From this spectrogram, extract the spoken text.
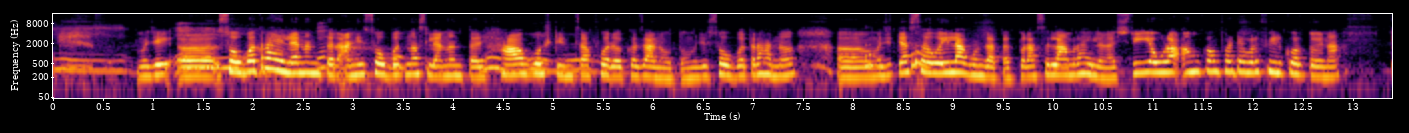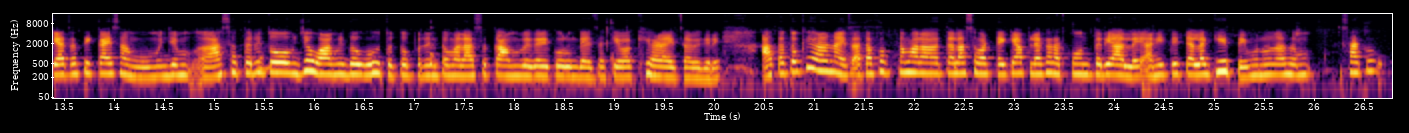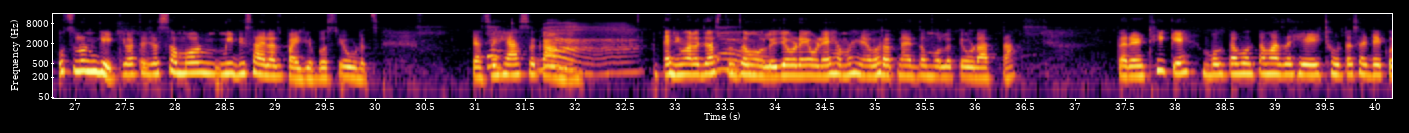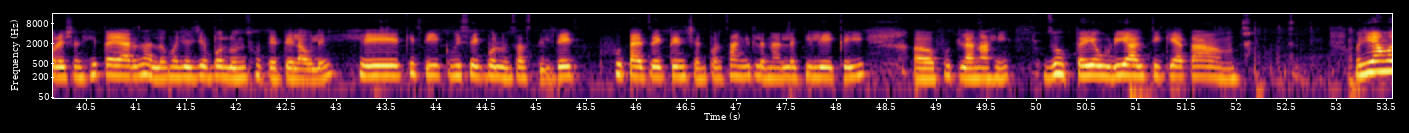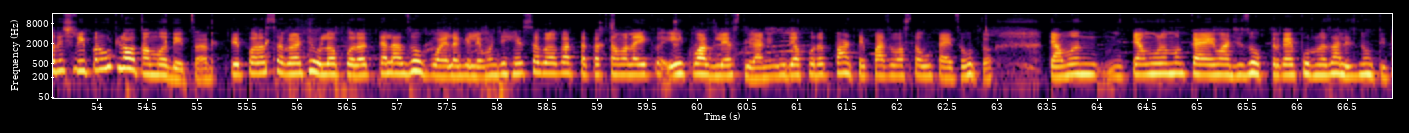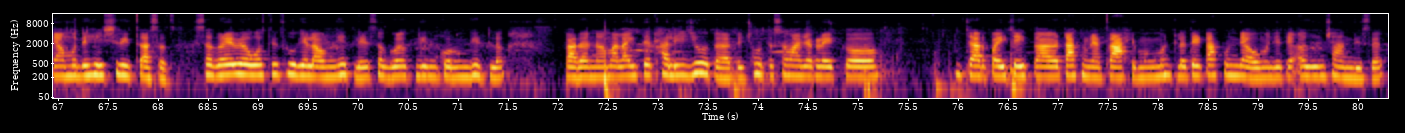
म्हणजे सोबत राहिल्यानंतर आणि सोबत नसल्यानंतर हा गोष्टींचा फरक जाणवतो. म्हणजे सोबत राहणं म्हणजे त्या सवयी लागून जातात. पण असं लांब राहिलं ना श्री एवढा अनकम्फर्टेबल फील करतोय ना की आता ते काय सांगू? म्हणजे असा तरी तो जेव्हा आम्ही दोघं होतो तोपर्यंत मला असं काम वगैरे करून द्यायचा किंवा खेळायचा वगैरे. आता तो खेळ नाहीच. आता फक्त मला त्याला असं वाटतंय की आपल्या घरात कोणतरी आलंय आणि ते त्याला घेते म्हणून असं सारखं उचलून घे किंवा त्याच्यासमोर मी दिसायलाच पाहिजे बस एवढंच. त्याचं हे असं काम आहे. त्यांनी मला जास्त जमवलं. जेवढं एवढ्या ह्या महिन्याभरात नाही जमवलं तेवढं आत्ता. तर ठीक आहे. बोलता बोलता माझं हे छोटंसं डेकोरेशन हे तयार झालं. म्हणजे जे बलून्स होते ते लावले. हे किती एक वीस एक बलून्स असतील. ते एक फुटायचं एक टेन्शन पण सांगितलं ना लकीली एकही फुटला नाही. झोप तर एवढी आलती की आता म्हणजे यामध्ये श्री पण उठला होता मध्येच. ते परत सगळं ठेवलं परत त्याला झोपवायला गेले. म्हणजे हे सगळं करता करता मला एक एक वाजले असतील आणि उद्या परत पहाटे पाच वाजता उठायचं होतं. त्यामुळं त्यामुळं मग काय माझी झोप तर काय पूर्ण झालीच नव्हती. त्यामध्ये हे श्रीच असंच. सगळे व्यवस्थित फुगे लावून घेतले सगळं क्लीन करून घेतलं. कारण मला इथे खाली जे होतं ते छोटंसं माझ्याकडे एक चारपाईच्या इथं टाकण्याचं आहे. मग म्हटलं ते टाकून द्यावं म्हणजे ते अजून छान दिसेल.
